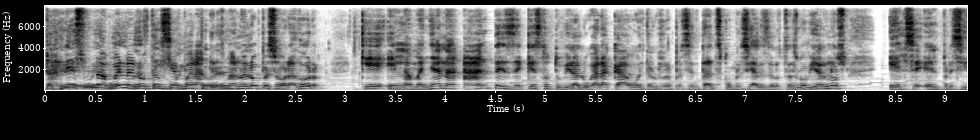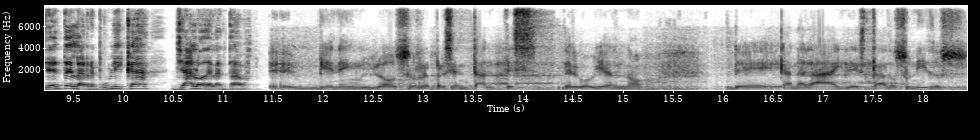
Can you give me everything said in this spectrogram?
tan es una buena noticia para Andrés ¿eh? Manuel López Obrador que en la mañana, antes de que esto tuviera lugar a cabo entre los representantes comerciales de los tres gobiernos, el, el presidente de la República ya lo adelantaba. Eh, vienen los representantes del gobierno de Canadá y de Estados Unidos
